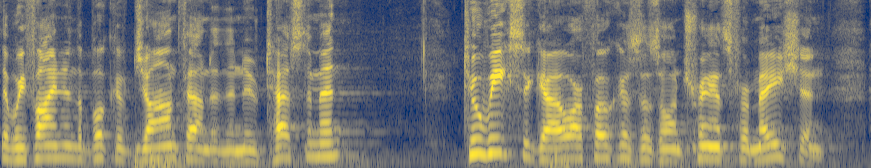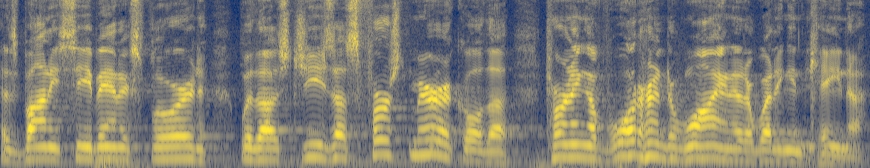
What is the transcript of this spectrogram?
that we find in the book of John, found in the New Testament. Two weeks ago, our focus was on transformation as Bonnie Seaban explored with us Jesus' first miracle, the turning of water into wine at a wedding in Cana.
